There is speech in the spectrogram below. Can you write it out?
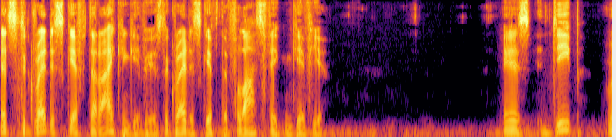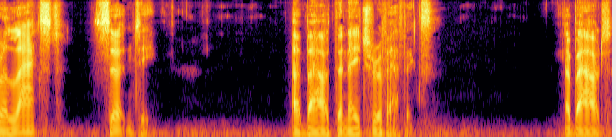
It's the greatest gift that I can give you, it's the greatest gift that philosophy can give you. Is deep, relaxed certainty about the nature of ethics, about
